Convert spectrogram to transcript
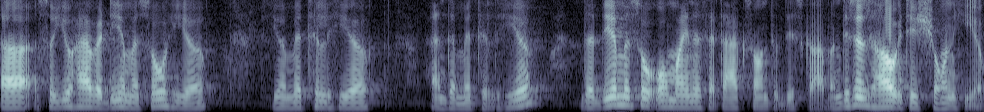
uh, so you have a DMSO here, your methyl here and the methyl here. The DMSO O minus attacks onto this carbon. This is how it is shown here.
